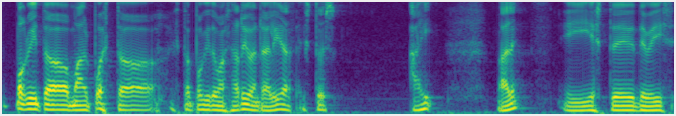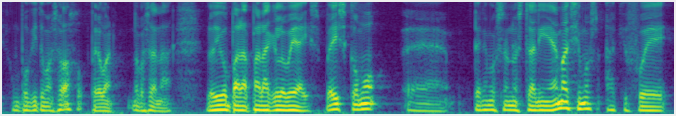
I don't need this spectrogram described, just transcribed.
un poquito mal puesto, está un poquito más arriba en realidad, esto es ahí, ¿vale? Y este debéis un poquito más abajo, pero bueno, no pasa nada. Lo digo para, para que lo veáis. ¿Veis cómo eh, tenemos en nuestra línea de máximos, aquí fue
